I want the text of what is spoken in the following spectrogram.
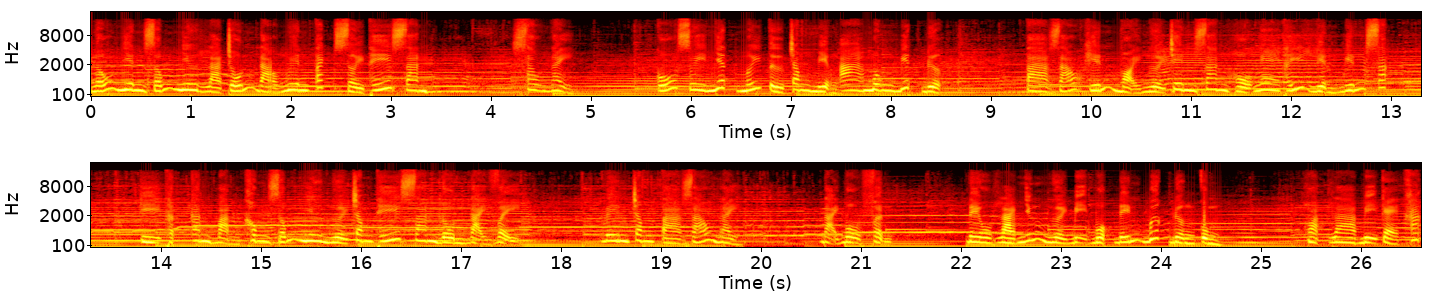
ngẫu nhiên giống như là trốn đảo nguyên tách rời thế gian. Sau này, cố duy nhất mới từ trong miệng A mông biết được Tà giáo khiến mọi người trên giang hồ nghe thấy liền biến sắc. Kỳ thật căn bản không giống như người trong thế gian đồn đại vậy. Bên trong tà giáo này, Đại bộ phận Đều là những người bị buộc đến bước đường cùng, Hoặc là bị kẻ khác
